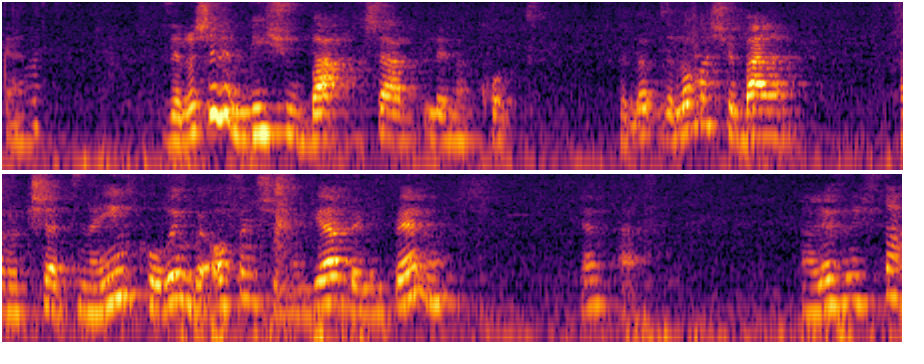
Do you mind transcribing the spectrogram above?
כן. זה לא שלמישהו בא עכשיו לנקות. זה לא, זה לא מה שבא לנו. אבל כשהתנאים קורים באופן שנוגע בליבנו, כן, הלב נפתח.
